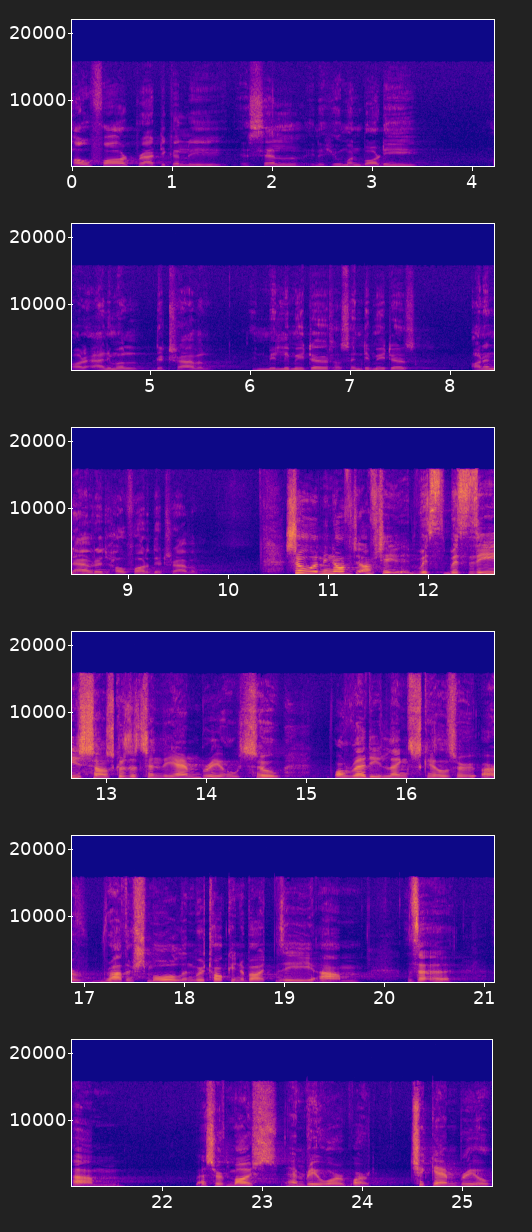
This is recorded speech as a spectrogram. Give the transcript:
how far practically a cell in a human body or animal they travel? In millimeters or centimeters, on an average, how far they travel? So, I mean, obviously, with, with these cells, because it's in the embryo, so already length scales are, are rather small, and we're talking about the um, the um, a sort of mouse embryo or, or chick embryo.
